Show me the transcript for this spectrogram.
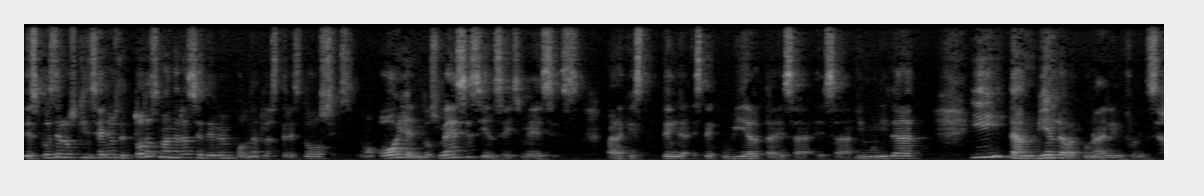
Después de los 15 años, de todas maneras, se deben poner las tres dosis. Hoy en dos meses y en seis meses para que tenga, esté cubierta esa, esa inmunidad. Y también la vacuna de la influenza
